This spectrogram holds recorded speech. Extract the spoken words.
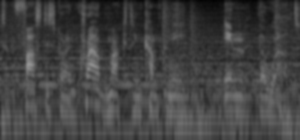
to the fastest growing crowd marketing company in the world.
